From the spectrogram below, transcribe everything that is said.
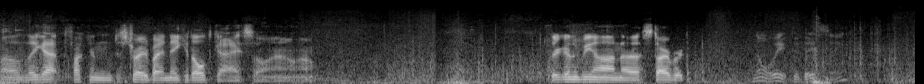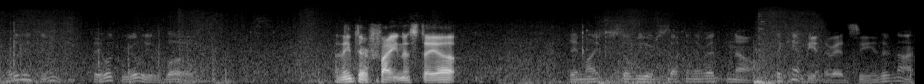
Well, they got fucking destroyed by a naked old guy, so I don't know. They're gonna be on uh, starboard. No, wait, did they sink? What are they doing? They look really low. I think they're fighting to stay up. They might still be stuck in the red. No, they can't be in the Red Sea. They're not.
